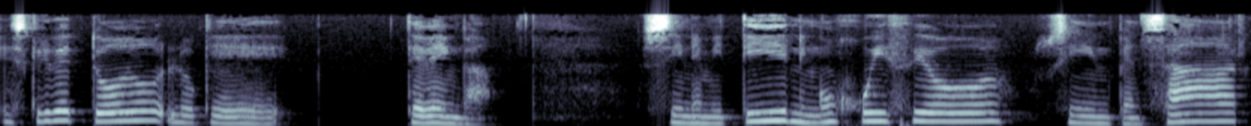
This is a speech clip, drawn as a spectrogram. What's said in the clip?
escribe todo lo que te venga, sin emitir ningún juicio, sin pensar,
